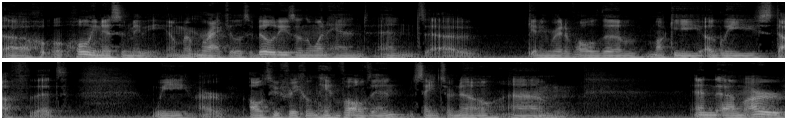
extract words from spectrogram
uh, holiness and maybe you know, miraculous abilities on the one hand and uh, getting rid of all the mucky ugly stuff that we are all too frequently involved in saints or no um, and um, our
